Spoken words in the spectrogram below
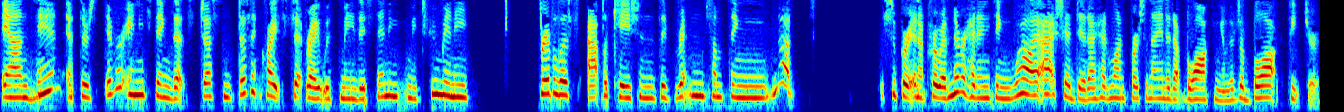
And then if there's ever anything that's just doesn't quite sit right with me, they're sending me too many frivolous applications. They've written something not super inappropriate. I've never had anything. Well, I actually I did. I had one person. I ended up blocking him. There's a block feature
